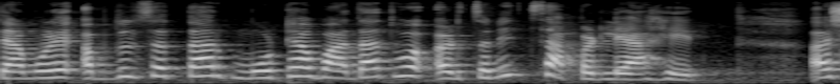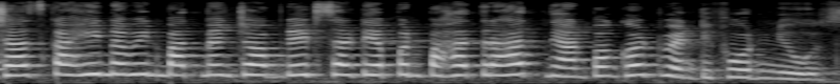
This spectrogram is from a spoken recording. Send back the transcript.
त्यामुळे अब्दुल सत्तार मोठ्या वादात व अडचणीत सापडले आहेत. अशाच काही नवीन बातम्यांच्या अपडेटसाठी आपण पाहत राहा ज्ञानपंख ट्वेंटी फोर न्यूज.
